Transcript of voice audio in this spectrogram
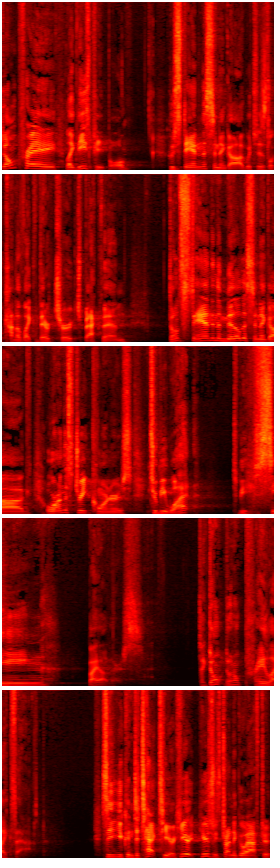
don't pray like these people who stand in the synagogue, which is kind of like their church back then. Don't stand in the middle of the synagogue or on the street corners to be what? To be seen by others. It's like, don't, don't, pray like that. See, you can detect here. here here's what he's trying to go after.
